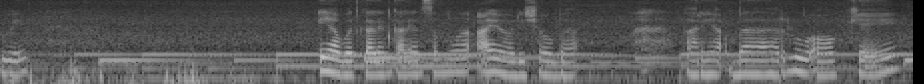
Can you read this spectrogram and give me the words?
gue. Iya buat kalian-kalian semua ayo dicoba karya baru oke. okay?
